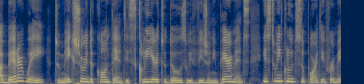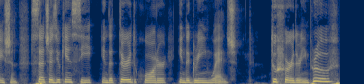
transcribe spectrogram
A better way to make sure the content is clear to those with vision impairments is to include support information, such as you can see in the third quarter in the green wedge. To further improve,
